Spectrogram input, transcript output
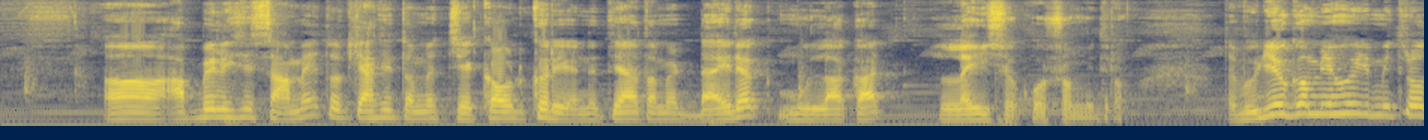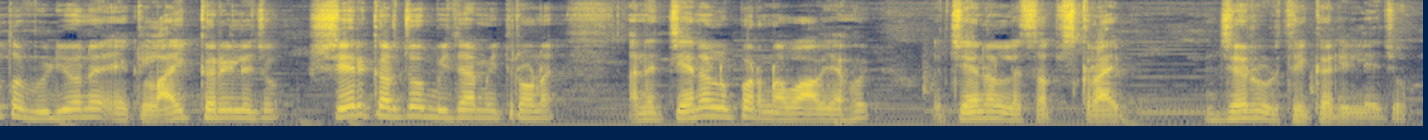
આપેલી છે સામે. તો ત્યાંથી તમે ચેકઆઉટ કરી અને ત્યાં તમે ડાયરેક્ટ મુલાકાત લઈ શકો છો મિત્રો. તો વીડિયો ગમ્યો હોય મિત્રો, તો વિડીયોને એક લાઇક કરી લેજો શેર કરજો બીજા મિત્રોને. અને ચેનલ ઉપર નવા આવ્યા હોય, તો ચેનલને સબસ્ક્રાઈબ જરૂરથી કરી લેજો.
